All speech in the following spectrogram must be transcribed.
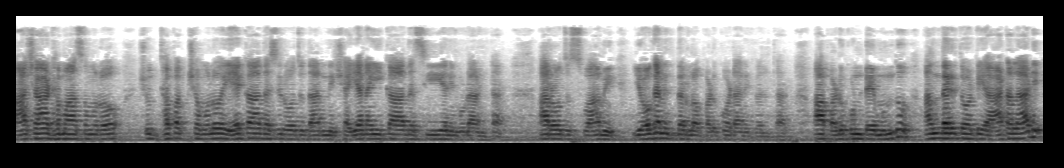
ఆషాఢమాసములో శుద్ధపక్షములో ఏకాదశి రోజు దాన్ని శయనైకాదశి అని కూడా అంటారు. ఆ రోజు స్వామి యోగ నిద్రలో పడుకోవడానికి వెళ్తారు. ఆ పడుకుండే ముందు అందరితోటి ఆటలాడి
